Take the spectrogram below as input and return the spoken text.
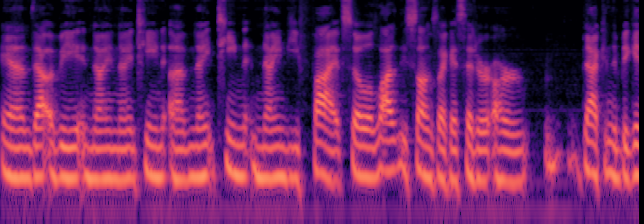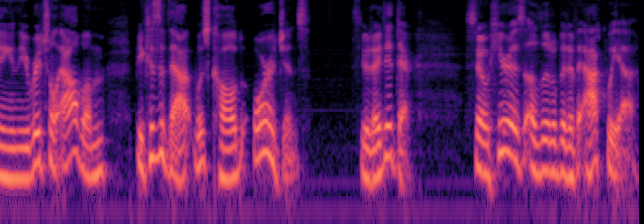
and that would be 919 of 1995. So a lot of these songs, like I said, are, are back in the beginning. in the original album, because of that, was called Origins. See what I did there? So here is a little bit of Aquia.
